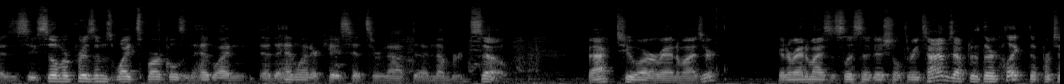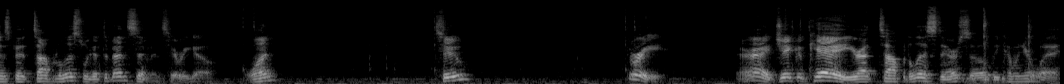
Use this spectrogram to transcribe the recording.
As you see, silver prisms, white sparkles, and the headline uh, the headliner case hits are not uh, numbered. So, back to our randomizer. We're Going to randomize this list an additional three times. After the third click, the participant top of the list will get to Ben Simmons. Here we go. One, two, three. All right, Jacob K, you're at the top of the list there, so it'll be coming your way.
